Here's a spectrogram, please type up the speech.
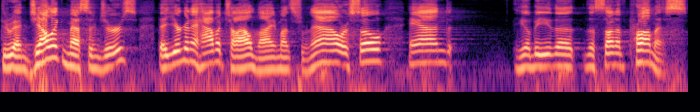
through angelic messengers that you're going to have a child nine months from now or so, and he'll be the, the son of promise.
